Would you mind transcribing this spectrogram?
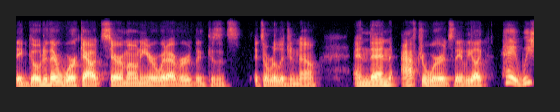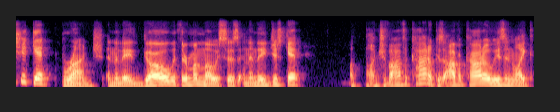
They'd go to their workout ceremony or whatever because it's it's a religion now. And then afterwards they'd be like, "Hey, we should get brunch." And then they'd go with their mimosas and then they'd just get a bunch of avocado because avocado isn't like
